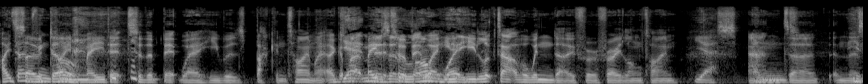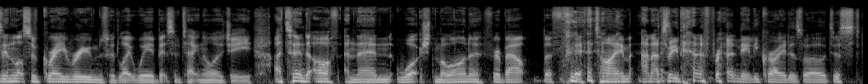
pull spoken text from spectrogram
I don't so think dull? I made it to the bit where he was back in time. I, I Yeah, made it to a a bit where he, he looked out of a window for a very long time. Yes, And, uh, and then- he's in lots of grey rooms with like weird bits of technology. I turned it off and then watched Moana for about the fifth time, and actually then I nearly cried as well. Just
